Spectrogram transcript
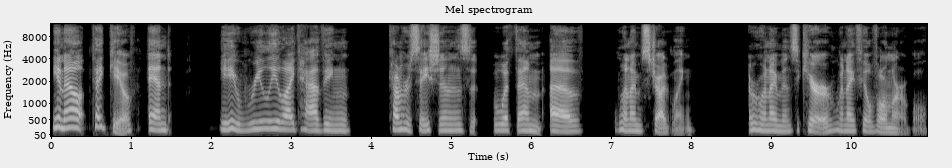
You know, thank you. And I really like having conversations with them of when I'm struggling or when I'm insecure, when I feel vulnerable,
